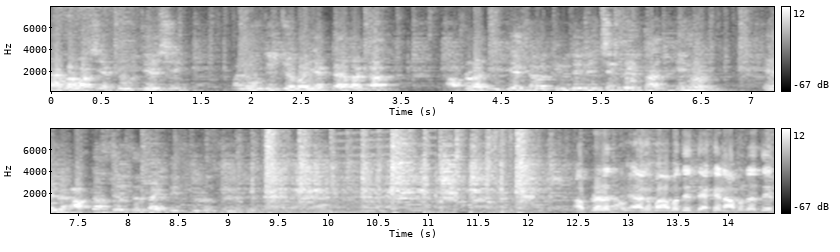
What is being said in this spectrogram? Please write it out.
নওগাঁবাসী একটা ঐতিহাসিক মানে ঐতিহ্যবাহী একটা এলাকা। আপনারা জিপিএ সেবা কিনতে নিশ্চিন্তে কিনুন। এর আপনার সেলসের দায়িত্ব লিমিটেড আপনারা আমাদের দেখেন, আমাদের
